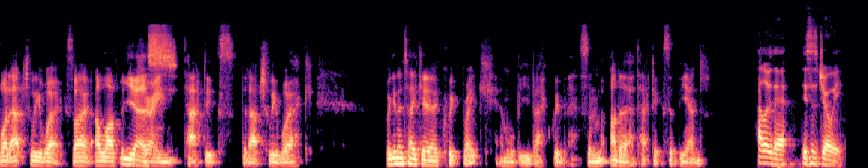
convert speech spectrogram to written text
what actually works so i, I love that yes. you're sharing tactics that actually work we're going to take a quick break and we'll be back with some other tactics at the end. Hello there, this is Joey.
